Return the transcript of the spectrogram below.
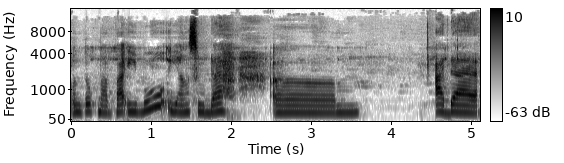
untuk Bapak Ibu yang sudah um, ada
